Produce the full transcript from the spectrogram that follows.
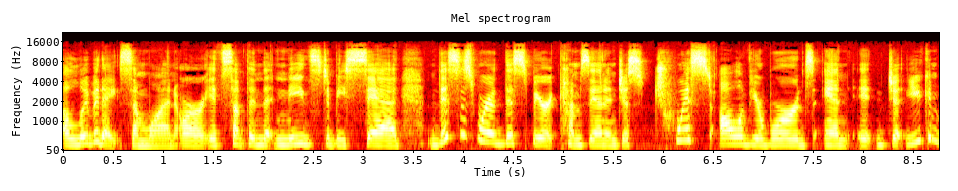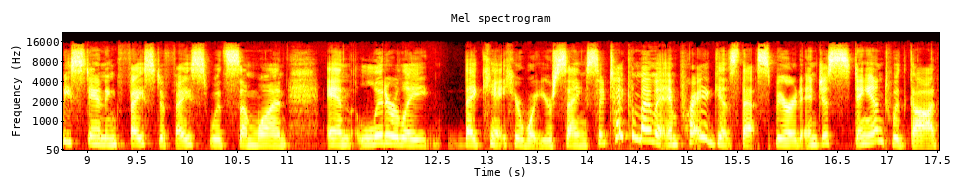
illuminate someone or it's something that needs to be said. This is where this spirit comes in and just twists all of your words, and it you can be standing face to face with someone, and literally they can't hear what you're saying. So take a moment and pray against that spirit, and just stand with God,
